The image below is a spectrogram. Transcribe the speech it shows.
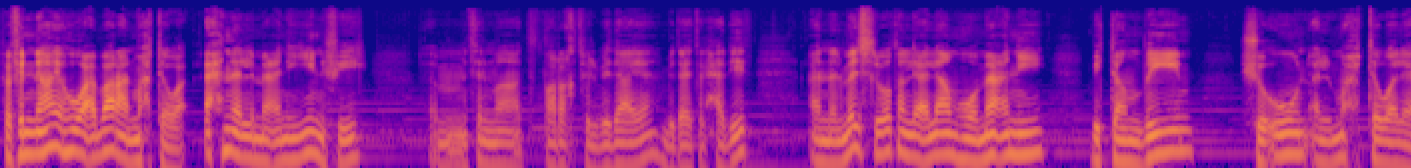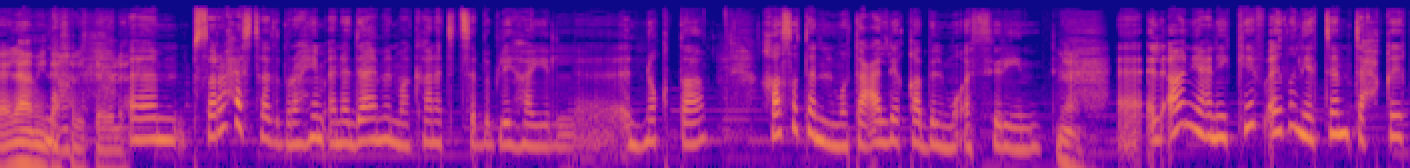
ففي النهاية هو عبارة عن محتوى. إحنا المعنيين فيه مثل ما تطرقت في البداية بداية الحديث أن المجلس الوطني للإعلام هو معني بتنظيم شؤون المحتوى الإعلامي نعم. داخل الدولة بصراحة أستاذ إبراهيم أنا دائما ما كانت تسبب لي هاي النقطة خاصة المتعلقة بالمؤثرين نعم. آه، الآن يعني كيف أيضا يتم تحقيق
